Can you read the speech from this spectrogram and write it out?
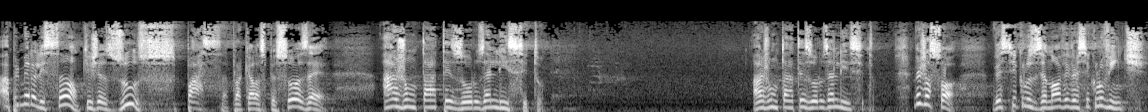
A primeira lição que Jesus passa para aquelas pessoas é: ajuntar tesouros é lícito a juntar tesouros é lícito. Veja só, versículo 19 e versículo 20.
